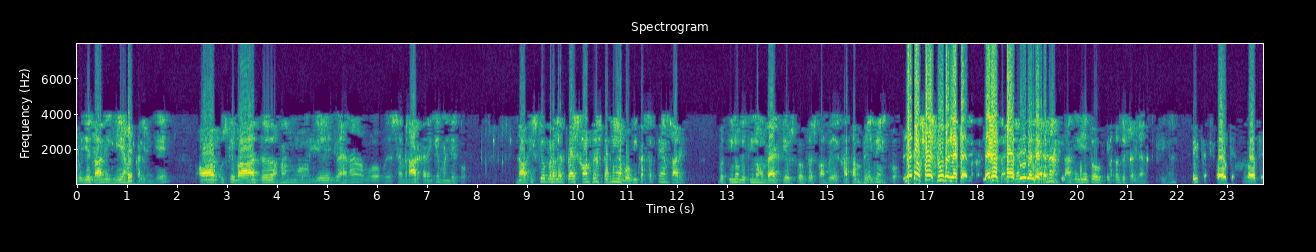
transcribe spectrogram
वो ये था कि ये हम कर लेंगे। और उसके बाद हम ये जो है ना वो सेमिनार करेंगे मंडे को। ना इसके ऊपर अगर प्रेस कॉन्फ्रेंस करनी है वो भी कर सकते हैं हम सारे। वो तीनों के तीनों हम बैठ के उसको प्रेस कॉन्फ्रेंस एक खत हम भेज दें इनको first do the letter. Let us first do the letter. ना ताकि ये तो पता तो चल जाए ठीक है ना? ठीक है ओके ओके।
